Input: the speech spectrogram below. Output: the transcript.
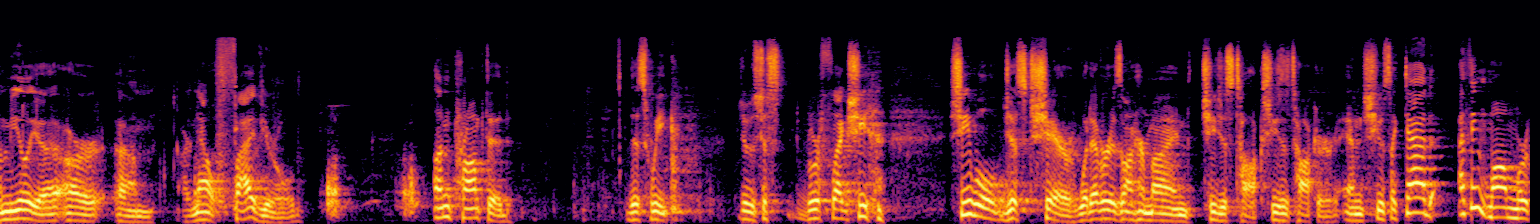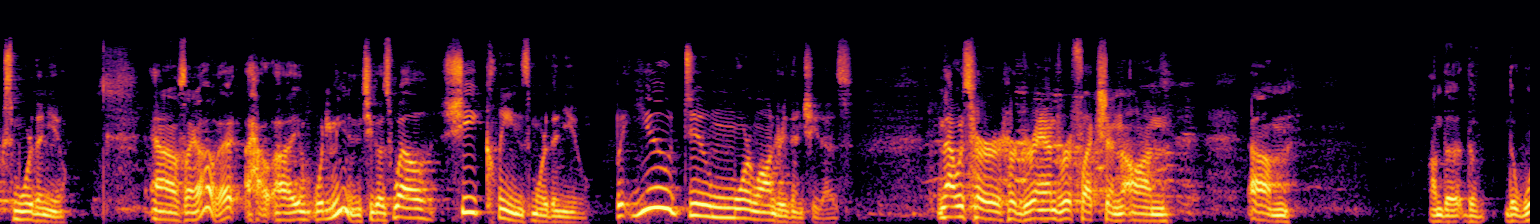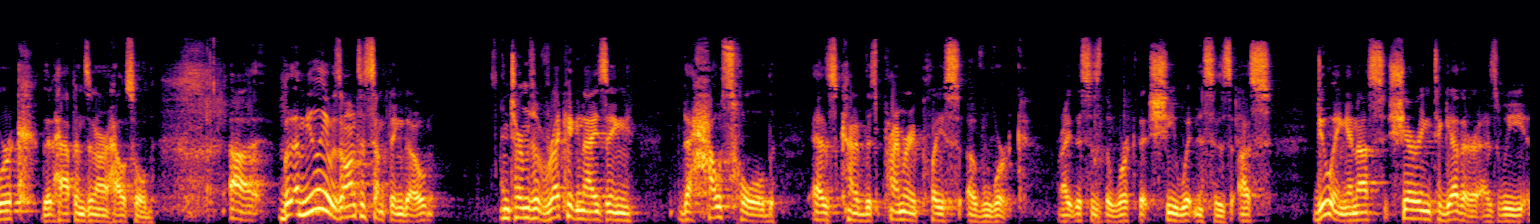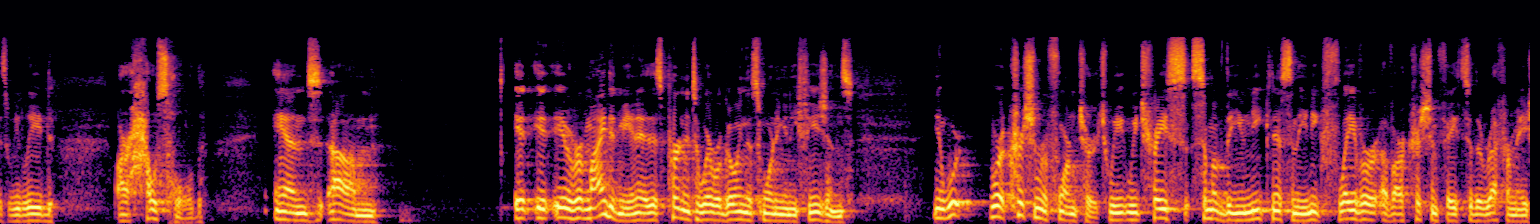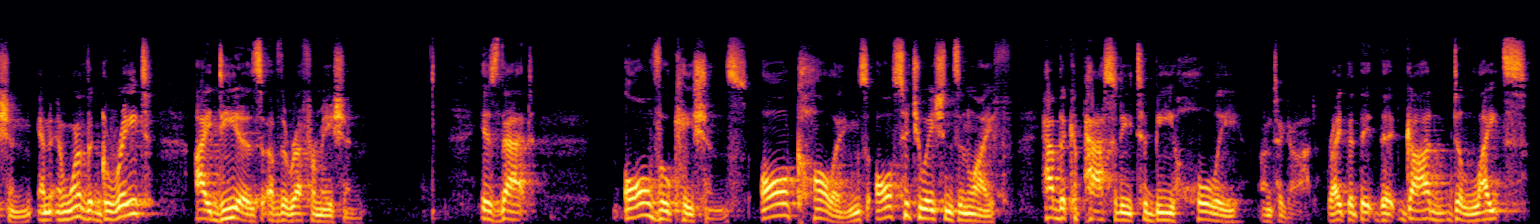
Amelia, our, um, our now five year old, unprompted this week, it was just reflect. She, she will just share whatever is on her mind. She just talks. She's a talker. And she was like, Dad, I think mom works more than you. And I was like, Oh, that, how, uh, what do you mean? And she goes, Well, she cleans more than you, but you do more laundry than she does. And that was her, her grand reflection on, um, on the, the, the, work that happens in our household. Uh, but Amelia was onto something, though, in terms of recognizing the household as kind of this primary place of work, right? This is the work that she witnesses us doing and us sharing together as we, as we lead our household. And um, it, it, it, reminded me, and it is pertinent to where we're going this morning in Ephesians. You know, we're, we're a Christian Reformed church. We, we trace some of the uniqueness and the unique flavor of our Christian faith to the Reformation. And, and one of the great ideas of the Reformation is that all vocations, all callings, all situations in life have the capacity to be holy unto God, right? That, they, that God delights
